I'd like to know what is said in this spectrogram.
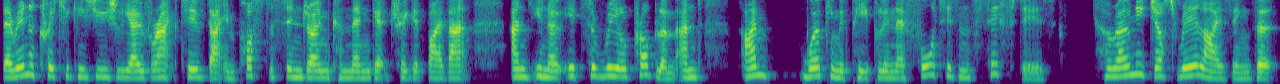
their inner critic is usually overactive. That imposter syndrome can then get triggered by that. And, you know, it's a real problem. And I'm working with people in their 40s and 50s who are only just realizing that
